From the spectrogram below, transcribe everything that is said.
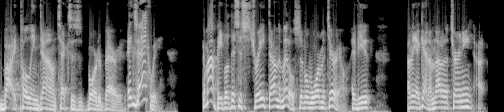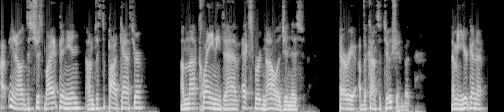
By pulling down Texas's border barriers. Exactly. Come on, people. This is straight down the middle Civil War material. If you, I mean, again, I'm not an attorney. I, I, you know, this is just my opinion. I'm just a podcaster. I'm not claiming to have expert knowledge in this area of the Constitution, but I mean, you're gonna,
